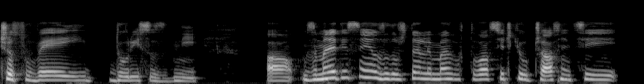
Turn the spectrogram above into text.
часове и дори с дни. А, за мен единственият задължителен елемент в това всички участници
